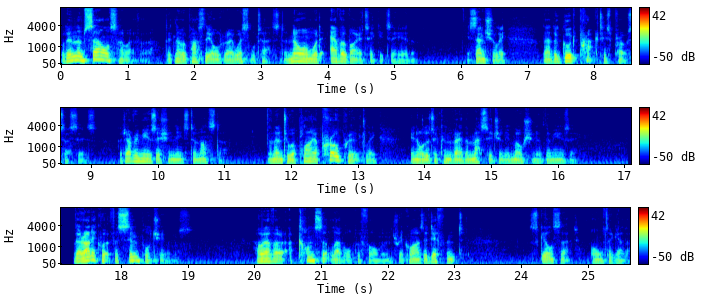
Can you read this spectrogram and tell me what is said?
But in themselves, however, they'd never pass the old grey whistle test, and no one would ever buy a ticket to hear them. Essentially, they're the good practice processes that every musician needs to master, and then to apply appropriately in order to convey the message and emotion of the music. They're adequate for simple tunes. However, a concert level performance requires a different skill set altogether.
